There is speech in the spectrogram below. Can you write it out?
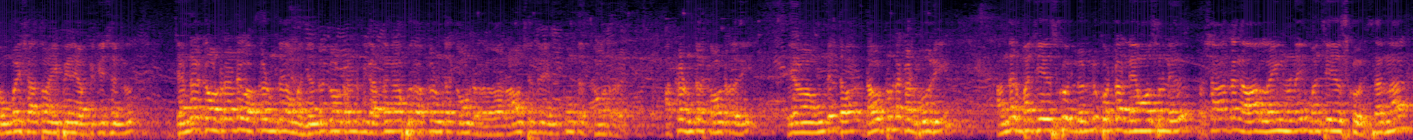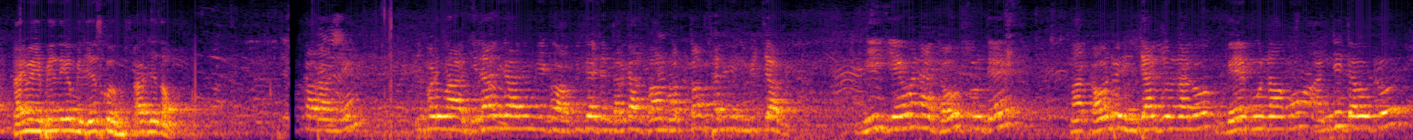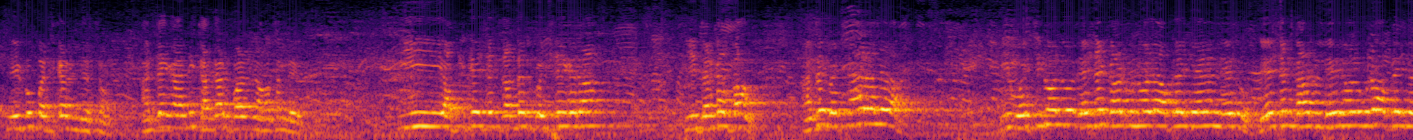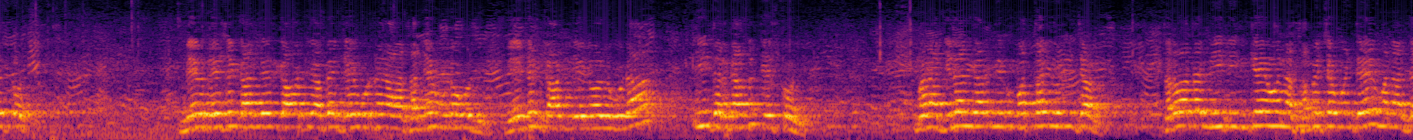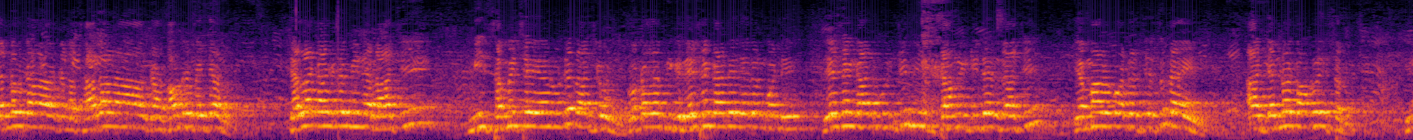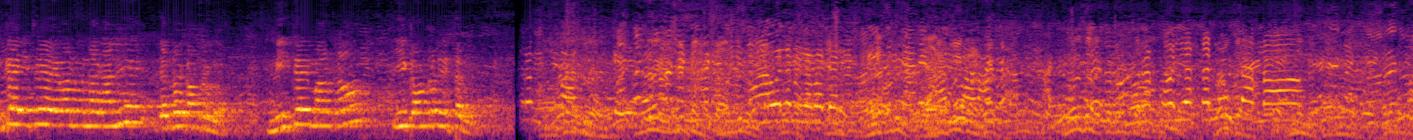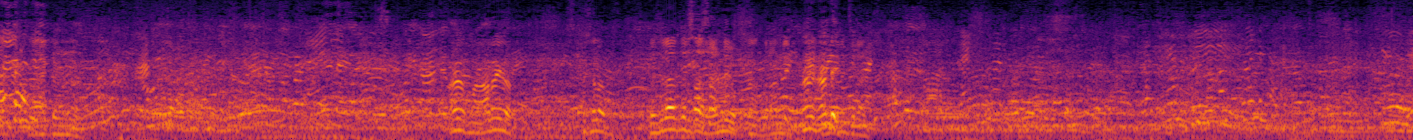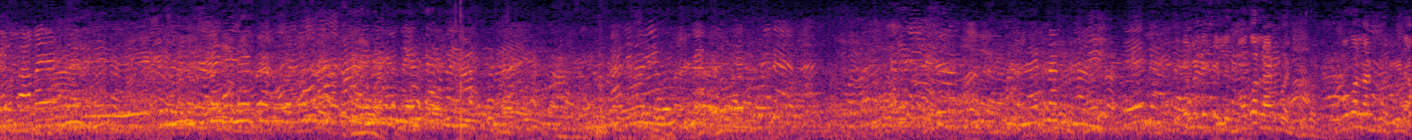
తొంభై శాతం అయిపోయినాయి అప్లికేషన్లు. జనరల్ కౌంటర్ అంటే అక్కడ ఉంటుందమ్మా జనరల్ కౌంటర్ అంటే మీకు అర్థం కాకపోతే అక్కడ ఉంటుంది కౌంటర్. రామచంద్ర ఎందుకు ఉంటుంది కౌంటర్? అక్కడ ఉంటుంది కౌంటర్ అది. ఏమైనా ఉంటే డౌ- డౌట్ ఉంటే అక్కడ పోరి. అందరు మంచిగా చేసుకోవాలి లొల్లు కొట్టాలి ఏం అవసరం లేదు. ప్రశాంతంగా ఆరు లైన్లు ఉన్నాయి మంచిగా చేసుకోవాలి సరేనా? టైం అయిపోయింది మీరు చేసుకోవాలి స్టార్ట్ చేద్దాం. ఇప్పుడు మా జిల్లాది గారు మీకు అప్లికేషన్ దరఖాస్తు ఫామ్ మొత్తం సర్వీస్ చూపించారు. మీకేమైనా డౌట్స్ ఉంటే మా కౌంటర్ ఇన్ఛార్జ్ ఉన్నారు మేము ఉన్నాము అన్ని డౌట్లు మీకు పరిష్కారం చేస్తాం. అంతేగాని కంగారు పడాల్సిన అవసరం లేదు. ఈ అప్లికేషన్స్ అందరికి వచ్చినాయి కదా ఈ దరఖాస్తు ఫామ్ అందరు పెట్టినారా లేదా? ఈ వచ్చిన వాళ్ళు రేషన్ కార్డు ఉన్న వాళ్ళు అప్లై చేయడం లేదు. రేషన్ కార్డు లేని వాళ్ళు కూడా అప్లై చేసుకోవచ్చు. మేము రేషన్ కార్డు లేదు కాబట్టి అప్లై చేయకుండా ఆ సందేహం ఉండకూడదు. రేషన్ కార్డు లేని వాళ్ళు కూడా ఈ దరఖాస్తు చేసుకోండి. మన జిల్లాని గారు మీకు మొత్తం వివరించారు. తర్వాత మీకు ఇంకేమైనా సమస్య ఉంటే మన జనరల్ అక్కడ సాధారణ కౌంటర్ పెట్టారు. తెల్ల కాగితం మీద రాసి మీ సమస్య ఏమైనా ఉంటే రాసివ్వండి ఒకవేళ మీకు రేషన్ కార్డే లేదనుకోండి రేషన్ కార్డు గురించి మీ ఫ్యామిలీ డీటెయిల్స్ రాసి ఎంఆర్ఓ అడ్రస్ చేస్తూ రాయండి. ఆ జనరల్ కౌంటర్ ఇస్తారు. ఇంకా ఇతర ఏమైనా ఉన్నా కానీ జనరల్ కౌంటర్లో మీకే మాత్రం ఈ కౌంటర్ ఇస్తారు. పోయి ఎక్కడ ఉంటారు గుజరాత్ సార్ రండి ఒకసారి రండి మొగలు నాటుకోండి మొగలు నాటుకోండి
